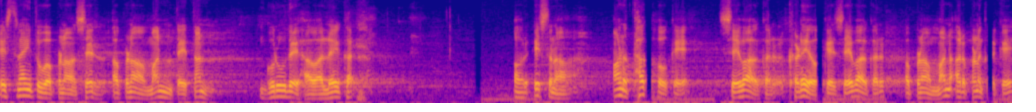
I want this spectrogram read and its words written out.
ਇਸ ਤਰ੍ਹਾਂ ਹੀ ਤੂੰ ਆਪਣਾ ਸਿਰ, ਆਪਣਾ ਮਨ ਤੇ ਤਨ ਗੁਰੂ ਦੇ ਹਵਾਲੇ ਕਰ। ਔਰ ਇਸ ਤਰ੍ਹਾਂ ਅਣਥਕ ਹੋ ਕੇ ਸੇਵਾ ਕਰ, ਖੜੇ ਹੋ ਕੇ ਸੇਵਾ ਕਰ, ਆਪਣਾ ਮਨ ਅਰਪਣ ਕਰਕੇ,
